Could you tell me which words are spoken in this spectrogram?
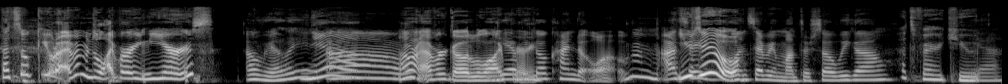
That's so cute. I haven't been to the library in years. Oh, really? Yeah. Oh, I don't ever go to the library. Yeah, we go kind of. Mm, You say do? once every month or so. We go. That's very cute. Yeah,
